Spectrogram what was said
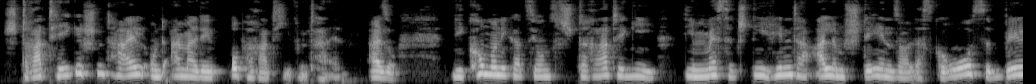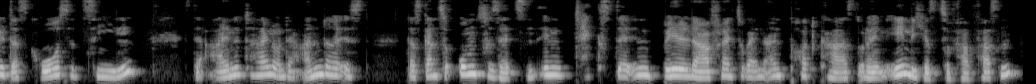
strategischen Teil und einmal den operativen Teil. Also die Kommunikationsstrategie, die Message, die hinter allem stehen soll, das große Bild, das große Ziel, ist der eine Teil und der andere ist das Ganze umzusetzen, in Texte, in Bilder, vielleicht sogar in einen Podcast oder in ähnliches zu verfassen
